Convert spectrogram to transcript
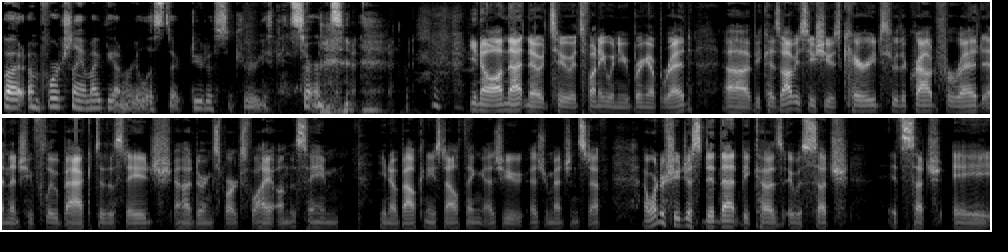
But unfortunately, it might be unrealistic due to security concerns. you know, on that note, too, it's funny when you bring up Red, uh, because obviously she was carried through the crowd for Red, and then she flew back to the stage uh, during Sparks Fly on the same, you know, balcony style thing as you as you mentioned, Steph. I wonder if she just did that because it was such it's such a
